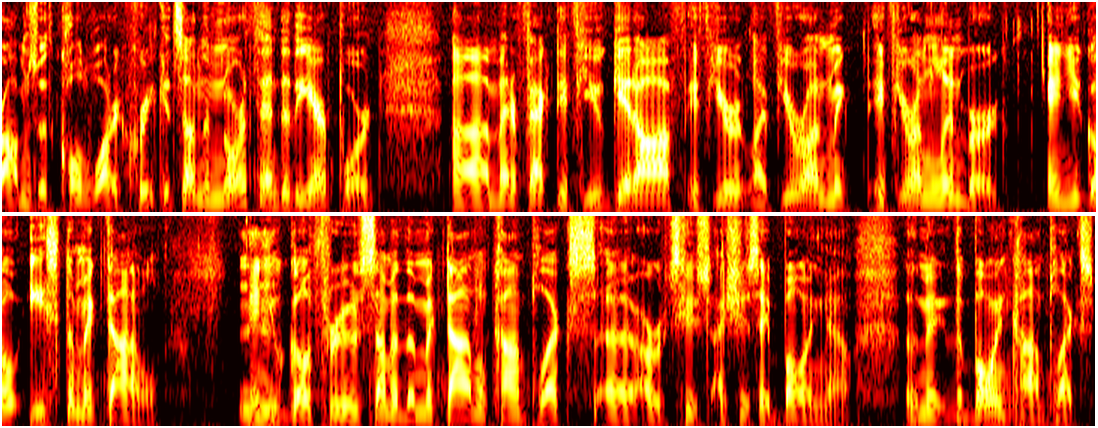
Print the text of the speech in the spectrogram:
problems with Coldwater Creek. It's on the north end of the airport. Uh, matter of fact, if you get off, if you're if you're on if you're on Lindbergh and you go east of McDonald, and you go through some of the McDonald complex, uh, or excuse, I should say Boeing now, the, the Boeing complex.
